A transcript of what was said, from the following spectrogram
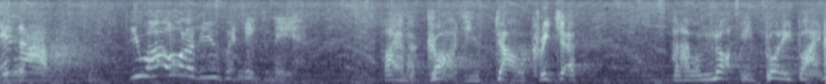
Enough! You are all of you beneath me. I am a god, you dull creature. And I will not be bullied by an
